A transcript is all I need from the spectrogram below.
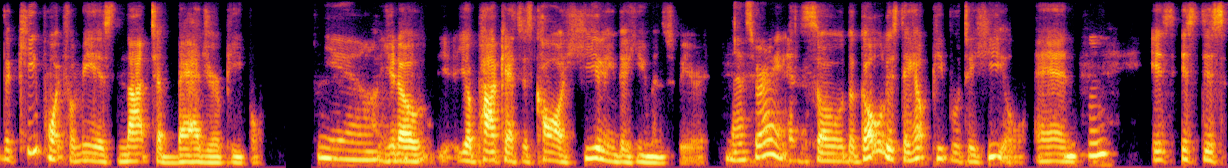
the key point for me is not to badger people. Yeah. You know, your podcast is called Healing the Human Spirit. That's right. And so the goal is to help people to heal. And mm-hmm. it's it's this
